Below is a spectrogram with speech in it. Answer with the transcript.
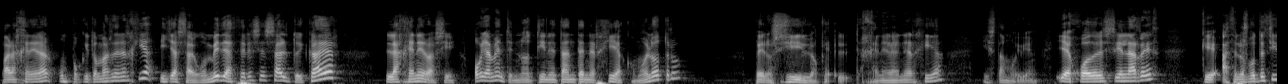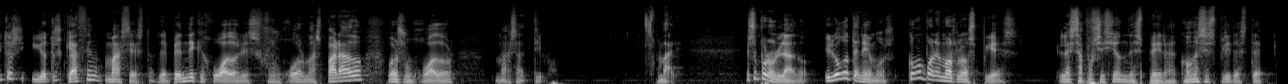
para generar un poquito más de energía y ya salgo. En vez de hacer ese salto y caer, la genero así. Obviamente no tiene tanta energía como el otro, pero sí lo que genera energía y está muy bien. Y hay jugadores en la red que hacen los botecitos y otros que hacen más esto. Depende de qué jugador es. ¿Es un jugador más parado o es un jugador más activo? Vale. Eso por un lado. Y luego tenemos, ¿cómo ponemos los pies? En esa posición de espera, con ese split step.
